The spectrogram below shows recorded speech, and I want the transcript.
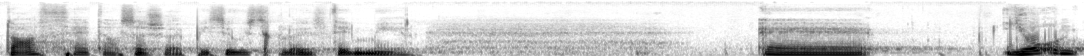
das hat also schon etwas ausgelöst in mir. Äh, ja, und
